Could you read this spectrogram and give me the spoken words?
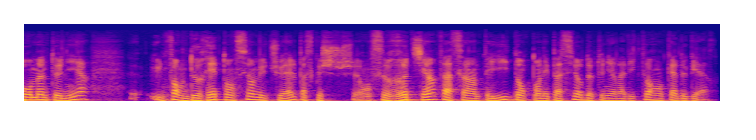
Pour maintenir euh, une forme de rétention mutuelle, parce qu'on se retient face à un pays dont on n'est pas sûr d'obtenir la victoire en cas de guerre.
